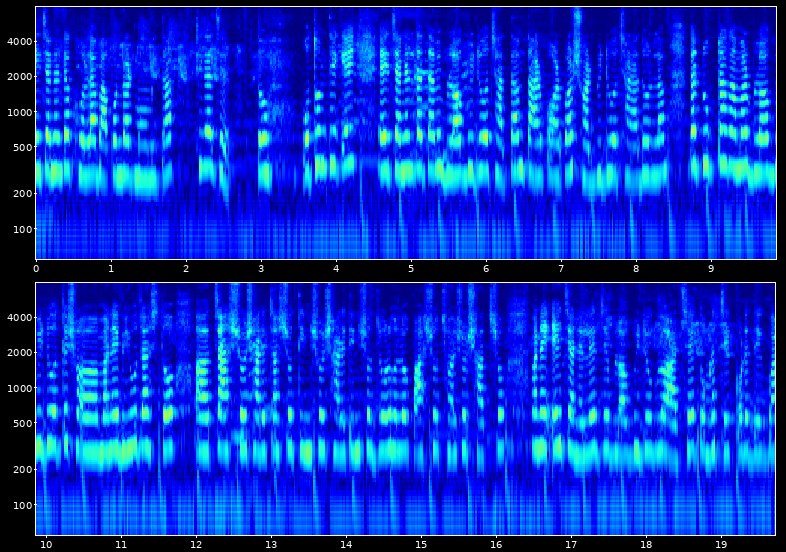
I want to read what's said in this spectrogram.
এই চ্যানেলটা খোলা বাপন ডট মৌমিতা, ঠিক আছে? তো প্রথম থেকেই এই চ্যানেলটাতে আমি ব্লগ ভিডিও ছাড়তাম তারপর পর শর্ট ভিডিও ছাড়া ধরলাম। তার টুকটাক আমার ব্লগ ভিডিওতে মানে ভিউজ আসতো চারশো, সাড়ে চারশো, তিনশো, সাড়ে তিনশো, জোর হলো পাঁচশো, ছয়শো, সাতশো। মানে এই চ্যানেলে যে ব্লগ ভিডিওগুলো আছে, তোমরা চেক করে দেখবা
